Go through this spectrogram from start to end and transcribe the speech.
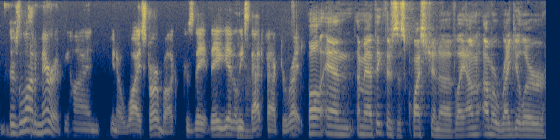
there's a lot of merit behind you know why Starbucks because they they get at least mm-hmm. that factor right. Well, and I mean I think there's this question of like I'm I'm a regular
